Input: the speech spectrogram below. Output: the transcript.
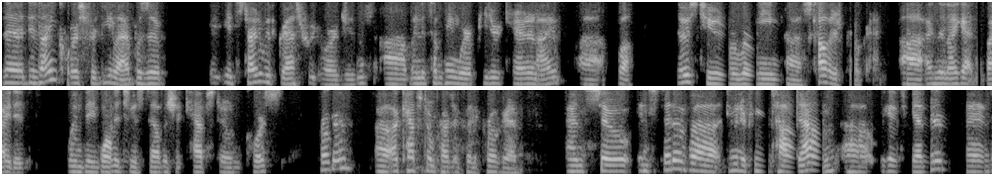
the design course for D Lab was a it started with grassroots origins, um, and it's something where Peter, Karen, and I, uh, well, those two were running a scholars program, uh, and then I got invited when they wanted to establish a capstone course program, uh, a capstone project for the program. And so instead of uh, doing it from the top down, uh, we got together and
